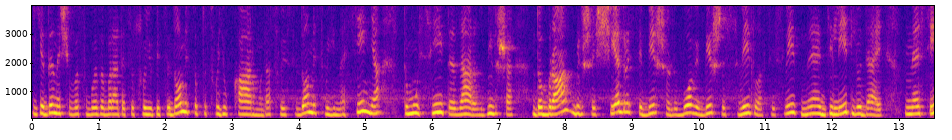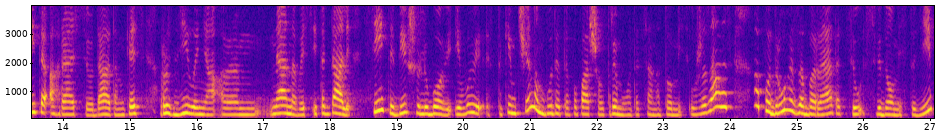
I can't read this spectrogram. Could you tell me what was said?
І єдине, що ви з собою заберете, це свою підсвідомість, тобто свою карму, да, свою свідомість, свої насіння. Тому сійте зараз більше добра, більше щедрості, більше любові, більше світла в цей світ. Не діліть людей, не сійте агресію, да, там якесь розділення, ем, ненависть і так далі. Сійте більше любові, і ви таким чином будете, по-перше, отримувати це натомість уже зараз. А по-друге, заберете цю свідомість тоді,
